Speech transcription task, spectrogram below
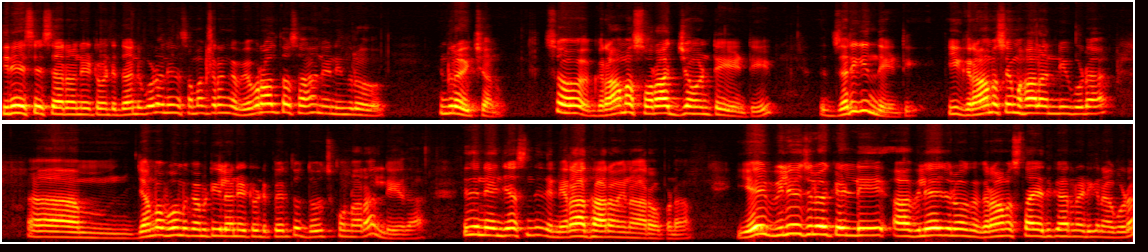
తినేసేశారు అనేటువంటి దాన్ని కూడా నేను సమగ్రంగా వివరాలతో సహా నేను ఇందులో ఇందులో ఇచ్చాను. సో గ్రామ స్వరాజ్యం అంటే ఏంటి? జరిగింది ఏంటి? ఈ గ్రామ సింహాలన్నీ కూడా జన్మభూమి కమిటీలు అనేటువంటి పేరుతో దోచుకున్నారా లేదా? ఇది నేను చేస్తుంది ఇది నిరాధారమైన ఆరోపణ. ఏ విలేజ్లోకి వెళ్ళి ఆ విలేజ్లో ఒక గ్రామ స్థాయి అధికారిని అడిగినా కూడా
